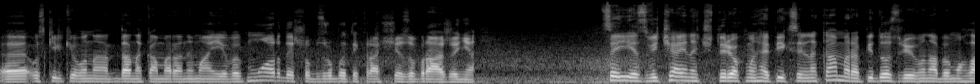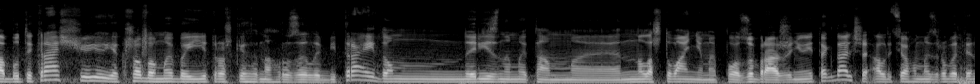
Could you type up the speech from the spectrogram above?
е, оскільки вона дана камера не має веб-морди, щоб зробити краще зображення. Це є звичайна 4 мегапіксельна камера. Підозрюю, вона би могла бути кращою, якщо б ми би її трошки нагрузили бітрейдом, різними там е, налаштуваннями по зображенню і так далі. Але цього ми зробити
